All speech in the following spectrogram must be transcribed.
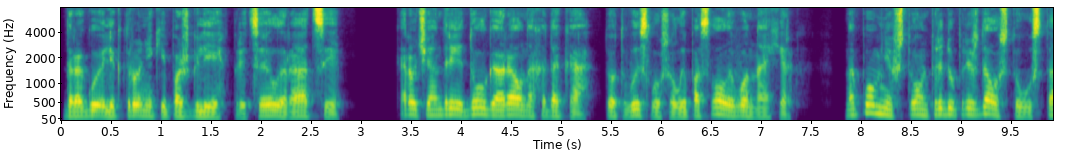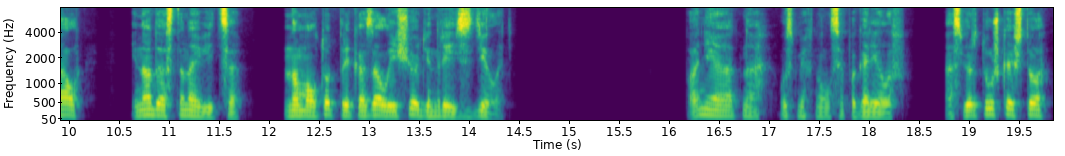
Дорогой электроники пожгли, прицелы, рации. Короче, Андрей долго орал на ходока. Тот выслушал и послал его нахер, напомнив, что он предупреждал, что устал и надо остановиться. Но, мол, тот приказал еще один рейс сделать. «Понятно», — усмехнулся Погорелов. «А с вертушкой что?»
